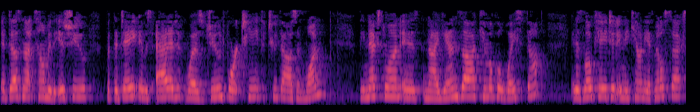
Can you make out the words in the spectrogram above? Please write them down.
It does not tell me the issue, but the date it was added was June 14th, 2001. The next one is Nyanza Chemical Waste Dump. It is located in the county of Middlesex.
